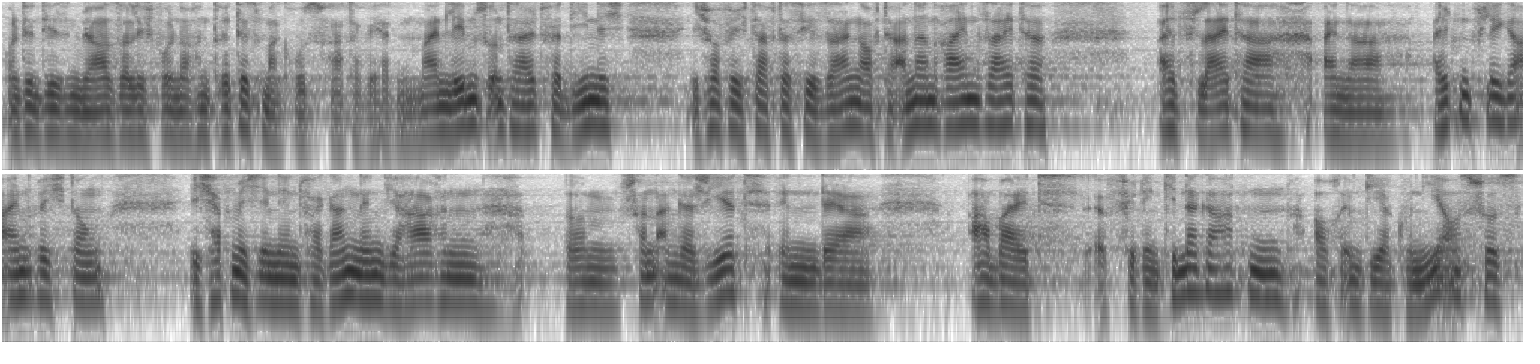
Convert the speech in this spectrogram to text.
und in diesem Jahr soll ich wohl noch ein drittes Mal Großvater werden. Meinen Lebensunterhalt verdiene ich, ich hoffe, ich darf das hier sagen, auf der anderen Rheinseite als Leiter einer Altenpflegeeinrichtung. Ich habe mich in den vergangenen Jahren ähm, schon engagiert in der Arbeit für den Kindergarten, auch im Diakonieausschuss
